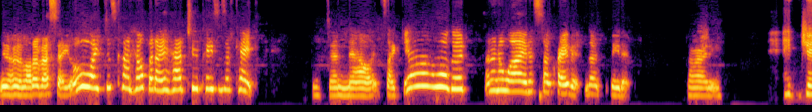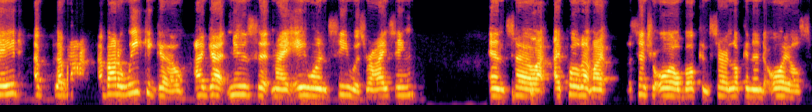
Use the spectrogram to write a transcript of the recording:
know, a lot of us say, oh, I just can't help it. I had two pieces of cake. And now it's like, yeah, I'm all good. I don't know why. I just don't crave it. Don't need it. Alrighty. Hey, Jade, about, about a week ago, I got news that my A1C was rising. And so I, I pulled out my essential oil book and started looking into oils.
